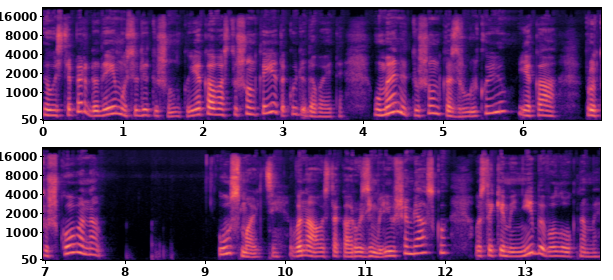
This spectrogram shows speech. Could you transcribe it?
І ось тепер додаємо сюди тушонку. Яка у вас тушонка є, таку додавайте. У мене тушонка з рулькою, яка протушкована у смальці. Вона ось така розімлівша м'яско, ось такими ніби волокнами.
